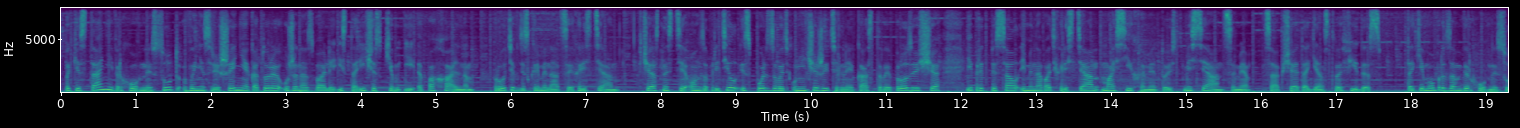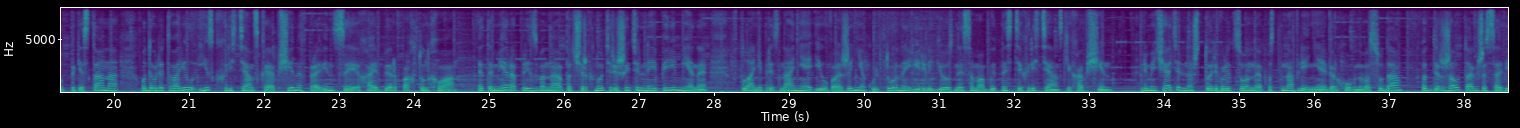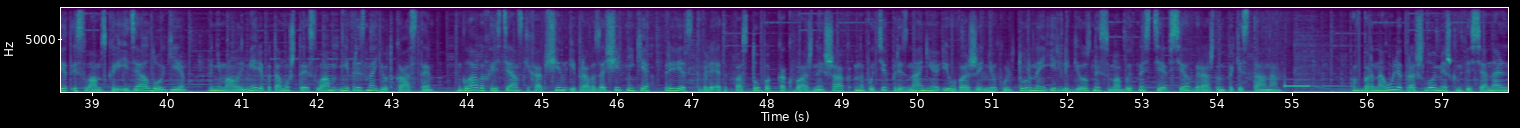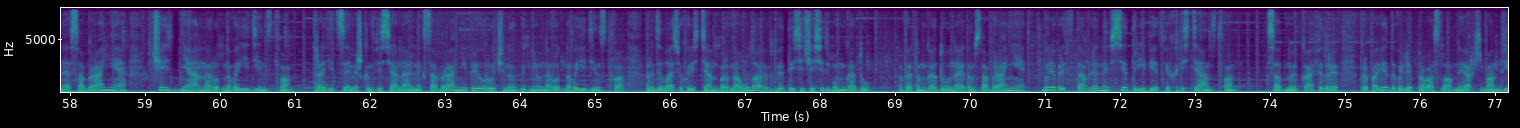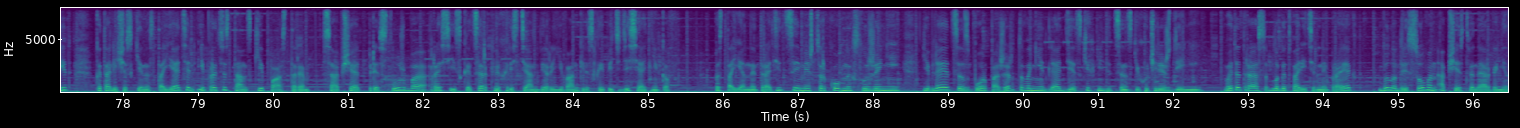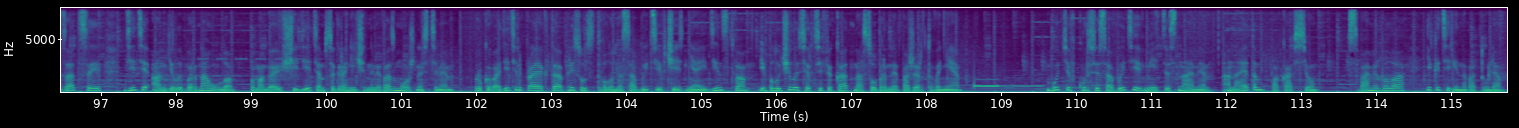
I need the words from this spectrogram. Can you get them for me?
В Пакистане Верховный суд вынес решение, которое уже назвали историческим и эпохальным против дискриминации христиан. В частности, он запретил использовать уничижительные кастовые прозвища и предписал именовать христиан масихами, то есть мессианцами, сообщает агентство «Фидес». Таким образом, Верховный суд Пакистана удовлетворил иск христианской общины в провинции Хайбер-Пахтунхва. Эта мера призвана подчеркнуть решительные перемены в плане признания и уважения культурной и религиозной самобытности христианских общин. Примечательно, что революционное постановление Верховного суда поддержал также Совет исламской идеологии, в немалой мере потому, что ислам не признает касты. Главы христианских общин и правозащитники приветствовали этот поступок как важный шаг на пути к признанию и уважению культурной и религиозной самобытности всех граждан Пакистана. В Барнауле прошло межконфессиональное собрание в честь Дня народного единства. Традиция межконфессиональных собраний, приуроченных к Дню народного единства, родилась у христиан Барнаула в 2007 году. В этом году на этом собрании были представлены все три ветви христианства. С одной кафедры проповедовали православный архимандрит, католический настоятель и протестантские пасторы, сообщает пресс-служба Российской Церкви христиан веры евангельской пятидесятников. Постоянной традицией межцерковных служений является сбор пожертвований для детских медицинских учреждений. В этот раз благотворительный проект был адресован общественной организации «Дети-ангелы Барнаула», помогающей детям с ограниченными возможностями. Руководитель проекта присутствовала на событии в честь Дня единства и получила сертификат на собранное пожертвование. Будьте в курсе событий вместе с нами. А на этом пока все. С вами была Екатерина Ватуля.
